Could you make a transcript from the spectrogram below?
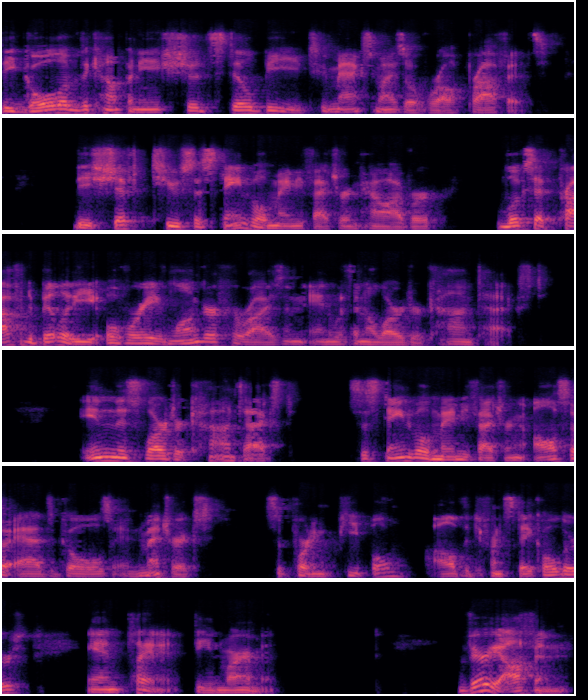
The goal of the company should still be to maximize overall profits. The shift to sustainable manufacturing, however, looks at profitability over a longer horizon and within a larger context. In this larger context, sustainable manufacturing also adds goals and metrics supporting people, all the different stakeholders, and planet, the environment. Very often,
